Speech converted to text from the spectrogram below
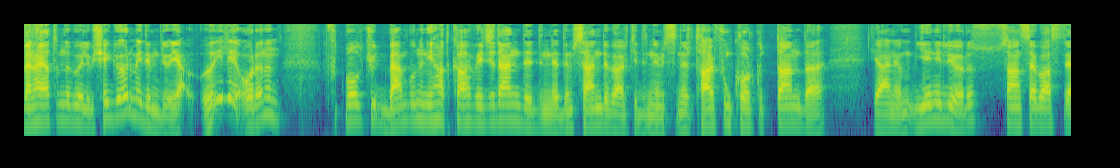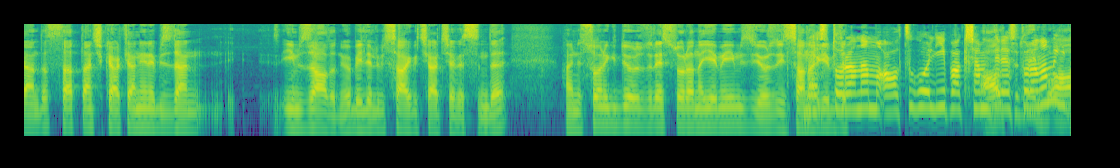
Ben hayatımda böyle bir şey görmedim diyor. Ya öyle oranın futbol kültürü. Ben bunu Nihat Kahveci'den de dinledim. Sen de belki dinlemişsindir. Tayfun Korkut'tan da yani yeniliyoruz. San Sebastian'da stat'tan çıkarken yine bizden imza alınıyor. Belirli bir saygı çerçevesinde. Hani sonra gidiyoruz restorana yemeğimizi yiyoruz. İnsanlar gelip bize- Restorana mı? 6 gol yiyip akşam bir Altı restorana değil, bu mı altı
